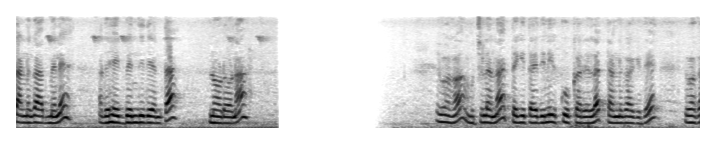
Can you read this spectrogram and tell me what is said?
ತಣ್ಣಗಾದ್ಮೇಲೆ ಅದು ಹೇಗೆ ಬೆಂದಿದೆ ಅಂತ ನೋಡೋಣ. ಇವಾಗ ಮುಚ್ಚಳನ ತೆಗಿತಾ ಇದ್ದೀನಿ. ಕುಕ್ಕರೆಲ್ಲ ತಣ್ಣಗಾಗಿದೆ. ಇವಾಗ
